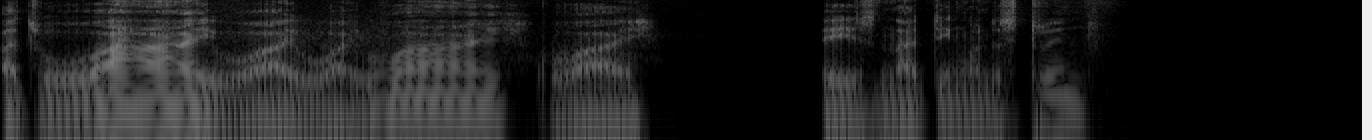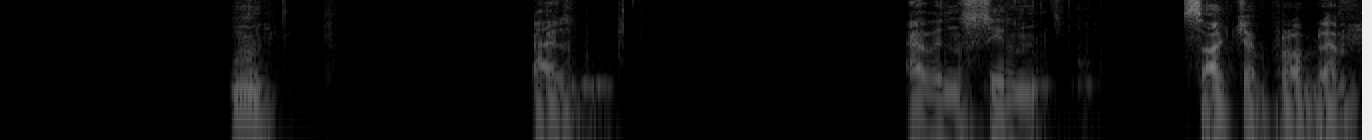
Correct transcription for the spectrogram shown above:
but why why why why why there is nothing on the screen hmm. Guys i haven't seen such a problem.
